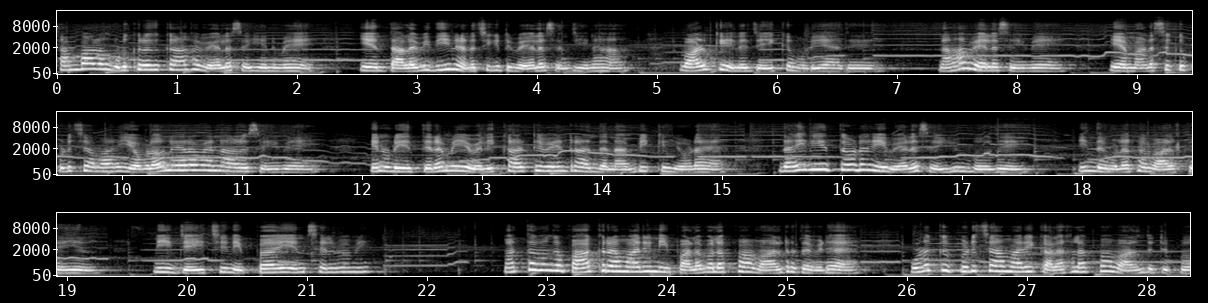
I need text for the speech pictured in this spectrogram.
சம்பளம் கொடுக்கறதுக்காக வேலை செய்யணுமே என் தலைவிதி நினச்சிக்கிட்டு வேலை செஞ்சினா வாழ்க்கையில் ஜெயிக்க முடியாது. நான் வேலை செய்வேன். என் மனசுக்கு பிடிச்ச மாதிரி எவ்வளோ நேரம் வேணாலும் செய்வேன். என்னுடைய திறமையை வெளிக்காட்டுவேன்ற அந்த நம்பிக்கையோட தைரியத்தோடு நீ வேலை செய்யும்போது இந்த உலக வாழ்க்கையில் நீ ஜெயிச்சு நிற்பாய் என் செல்வமே. மற்றவங்க பார்க்குற மாதிரி நீ பளபளப்பாக வாழ்கிறத விட உனக்கு பிடிச்ச மாதிரி கலகலப்பாக வாழ்ந்துட்டு போ.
